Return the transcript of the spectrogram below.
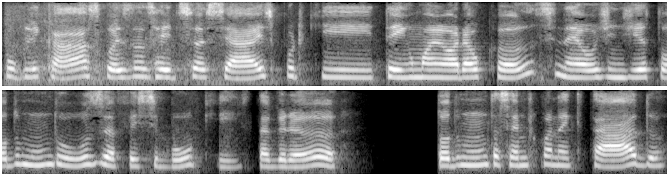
publicar as coisas nas redes sociais porque tem um maior alcance, né? Hoje em dia todo mundo usa Facebook, Instagram, todo mundo está sempre conectado.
